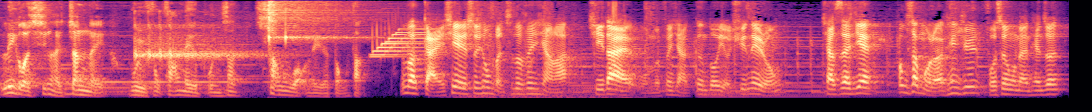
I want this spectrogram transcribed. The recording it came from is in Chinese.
呢、个先係真理，回復翻你嘅本身，收穫你嘅道德。那麼感謝師兄本次的分享啦，期待我們分享更多有趣內容，下次再見。福生無量天尊。佛生無量天尊。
